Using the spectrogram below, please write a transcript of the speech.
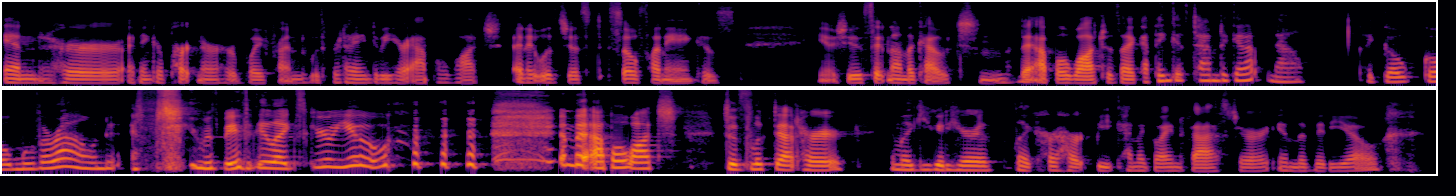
and her I think her partner her boyfriend was pretending to be her Apple Watch and it was just so funny cuz you know she was sitting on the couch and the Apple Watch was like I think it's time to get up now. Like go go move around. And she was basically like screw you. And the Apple Watch just looked at her and like you could hear like her heartbeat kind of going faster in the video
